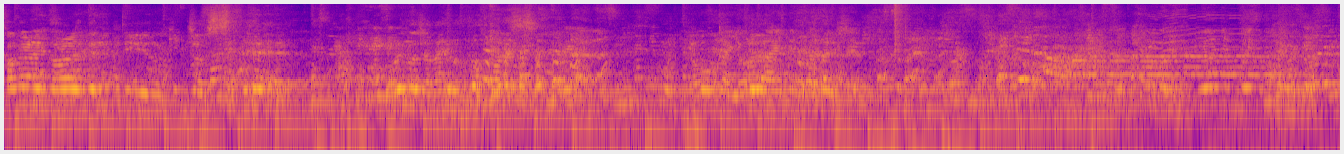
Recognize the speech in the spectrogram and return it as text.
カメラに撮られてるっていうの緊張してて、俺のじゃないの4回4回転渡りしてる。40ポイントも入って。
